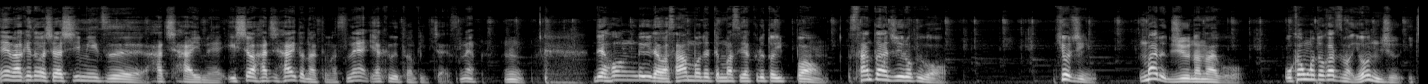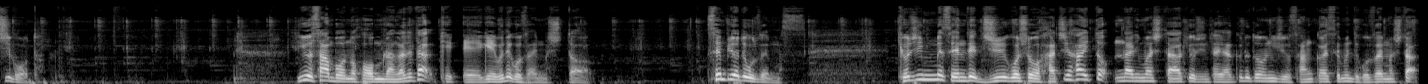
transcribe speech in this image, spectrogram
え負け投手は清水8敗目。1勝8敗となってますね。ヤクルトのピッチャーですね。うん。で、本塁打は3本出てます。ヤクルト1本。サンタナ16号。巨人、丸17号。岡本和真41号と。いう3本のホームランが出たけ、えーゲームでございました。選票でございます。巨人目線で15勝8敗となりました。巨人対ヤクルトの23回戦目でございました。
